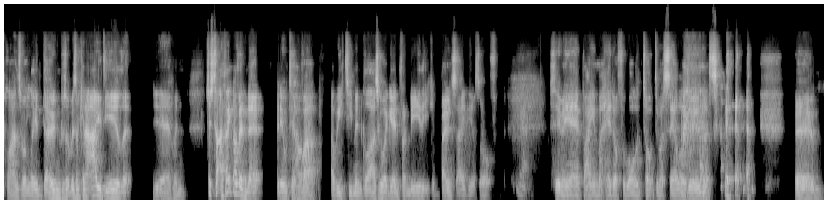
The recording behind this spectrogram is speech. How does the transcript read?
plans were laid down. Because it was a kind of idea that, yeah, when just I think having uh, been able to have a, a wee team in Glasgow again for me that you can bounce ideas off. Yeah see me uh, banging my head off the wall and talk to myself all doing this. um,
